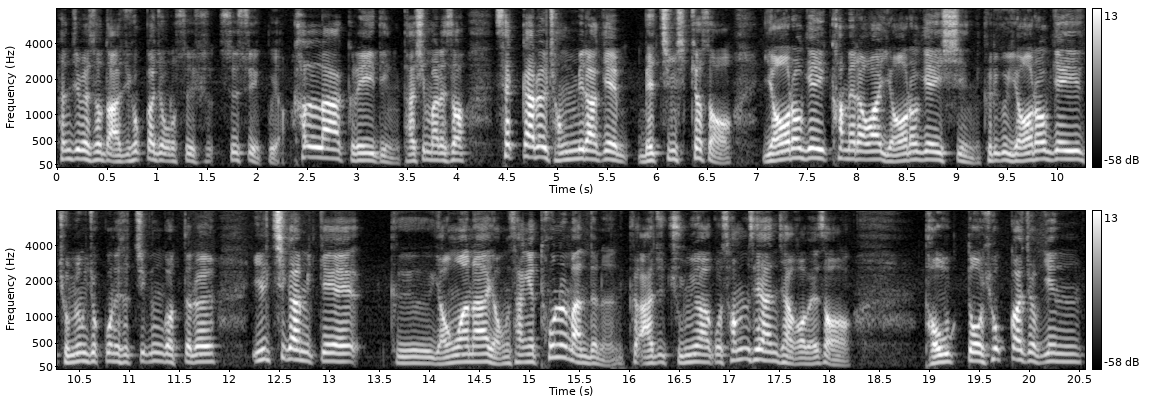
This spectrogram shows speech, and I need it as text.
편집에서도 아주 효과적으로 쓸 수 있고요. color grading, 다시 말해서 색깔을 정밀하게 매칭시켜서 여러 개의 카메라와 여러 개의 씬, 그리고 여러 개의 조명 조건에서 찍은 것들을 일치감 있게 그 영화나 영상의 톤을 만드는 그 아주 중요하고 섬세한 작업에서 더욱더 효과적인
